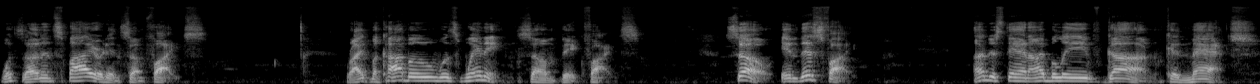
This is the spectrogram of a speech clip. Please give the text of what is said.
was uninspired in some fights, right? Makabu was winning some big fights. So in this fight, Understand, I believe Gane can match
